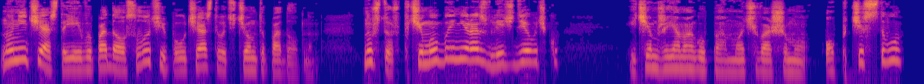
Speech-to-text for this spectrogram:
Ну, нечасто ей выпадал случай поучаствовать в чем-то подобном. Ну что ж, почему бы и не развлечь девочку? И чем же я могу помочь вашему обществу?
